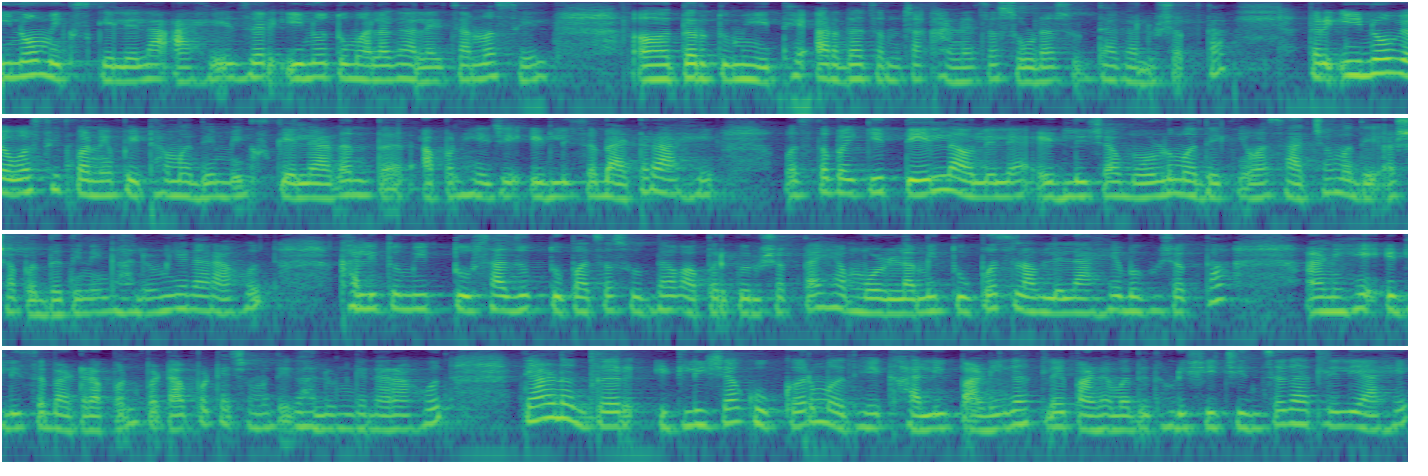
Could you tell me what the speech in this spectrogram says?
इनो मिक्स केलेला आहे. जर इनो तुम्हाला घालायचा नसेल तर तुम्ही इथे अर्धा चमचा खाण्याचा सोडासुद्धा घालू शकता. तर इनो व्यवस्थितपणे पिठामध्ये मिक्स केल्यानंतर आपण हे जे इडलीचं बॅटर आहे मस्तपैकी तेल लावलेल्या इडलीच्या मोल्डमध्ये किंवा साच्यामध्ये अशा पद्धतीने घालून घेणार आहोत. खाली तुम्ही तू साजूक तुपाचा सुद्धा वापर करू शकता. ह्या मोल्डला मी तूपच लावलेलं आहे बघू शकता. आणि हे इडलीचं बॅटर आपण पटापट याच्यामध्ये घालून घेणार आहोत. त्यानंतर इडलीच्या कुकरमध्ये खाली पाणी घातलं आहे पाण्यामध्ये थोडीशी चिंच घातलेली आहे.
